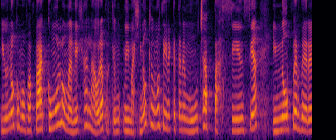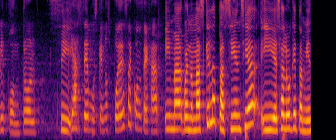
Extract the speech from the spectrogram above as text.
Y uno como papá, ¿cómo lo maneja a la hora? Porque me imagino que uno tiene que tener mucha paciencia y no perder el control. Sí. ¿Qué hacemos? ¿Qué nos puedes aconsejar? Y más, bueno, más que la paciencia, y es algo que también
